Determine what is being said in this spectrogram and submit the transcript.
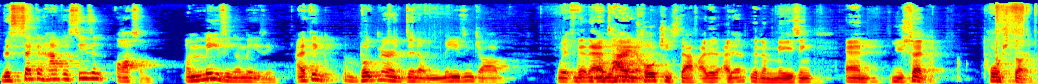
this second half of the season, awesome, amazing, amazing. I think Boughner did an amazing job with that, the entire lineup. coaching staff, I did, I Yeah. did amazing. And you said poor start,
